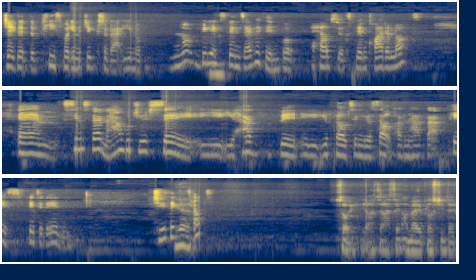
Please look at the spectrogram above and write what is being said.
jig, the, the piece put in the jigsaw that, you know, not really mm. explains everything, but helps to explain quite a lot. Um, since then, how would you say you, you have been, you felt in yourself having had that piece fitted in? Do you think yeah. it's helped? Sorry, I, I, think I may have lost you there.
